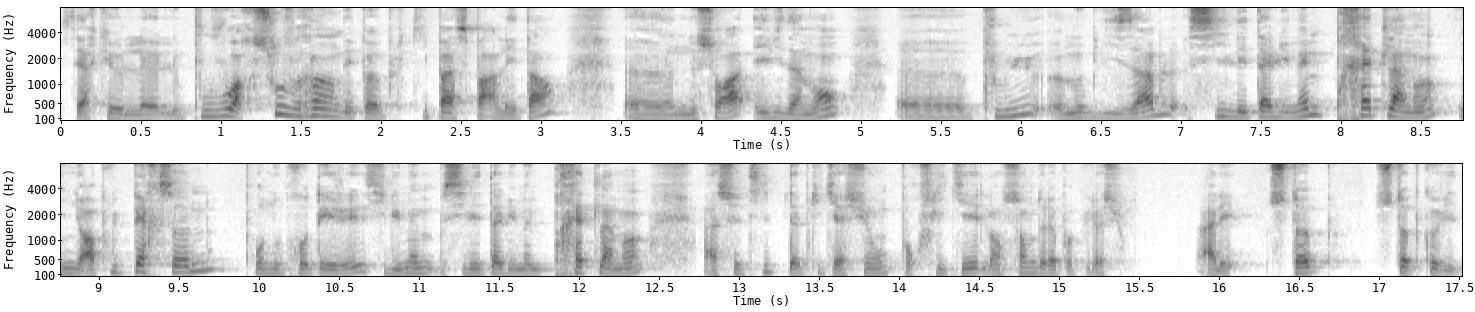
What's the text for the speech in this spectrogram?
c'est-à-dire que le, pouvoir souverain des peuples qui passe par l'État euh, ne sera évidemment euh, plus mobilisable si l'État lui-même prête la main. Il n'y aura plus personne pour nous protéger si, si l'État lui-même prête la main à ce type d'application pour fliquer l'ensemble de la population. Allez, stop, stop Covid.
